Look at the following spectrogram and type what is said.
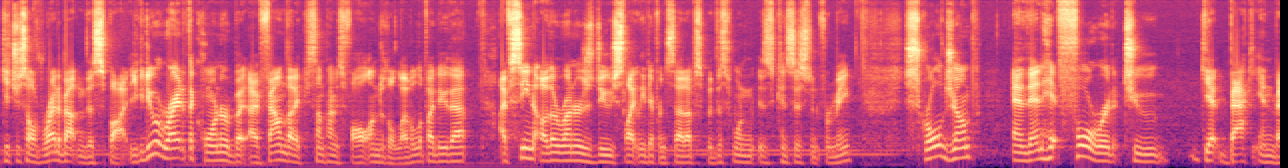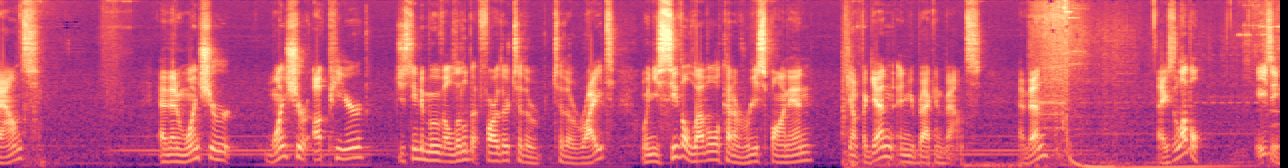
get yourself right about in this spot. You can do it right at the corner, but I found that I sometimes fall under the level if I do that. I've seen other runners do slightly different setups, but this one is consistent for me. Scroll jump, and then hit forward to get back in bounds. And then once you're once you're up here, just need to move a little bit farther to the to the right. When you see the level kind of respawn in, jump again, and you're back in bounds. and then exit level. Easy.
